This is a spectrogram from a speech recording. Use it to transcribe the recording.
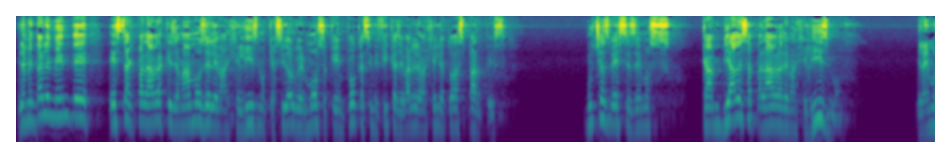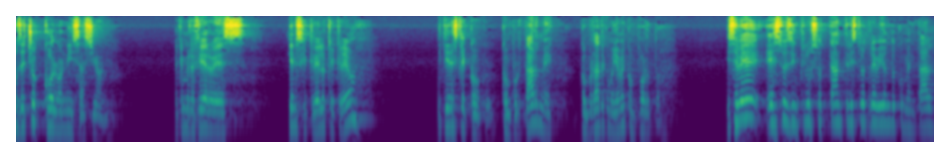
Y lamentablemente esta palabra que llamamos el evangelismo, que ha sido algo hermoso, que en pocas significa llevar el evangelio a todas partes, muchas veces hemos cambiado esa palabra de evangelismo y la hemos hecho colonización. ¿A qué me refiero? Es, tienes que creer lo que creo y tienes que comportarme, comportarte como yo me comporto. Y se ve, eso es incluso tan triste. Otro día vi un documental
